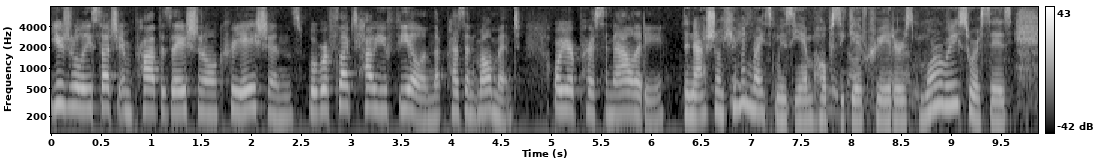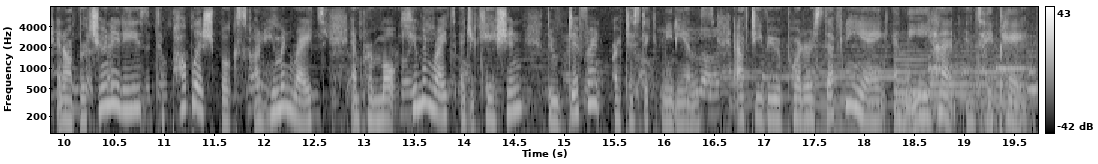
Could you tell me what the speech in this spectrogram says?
Usually, such improvisational creations will reflect how you feel in the present moment or your personality. The National Human Rights Museum hopes to give creators more resources and opportunities to publish books on human rights and promote human rights education through different artistic mediums. FTV reporter Stephanie Yang and Li Han in Taipei.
